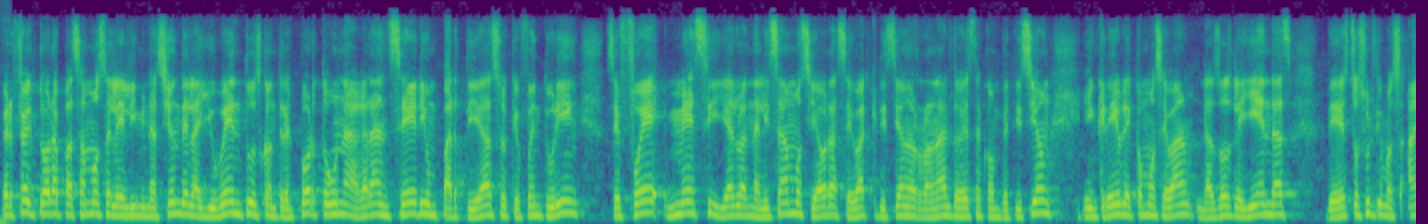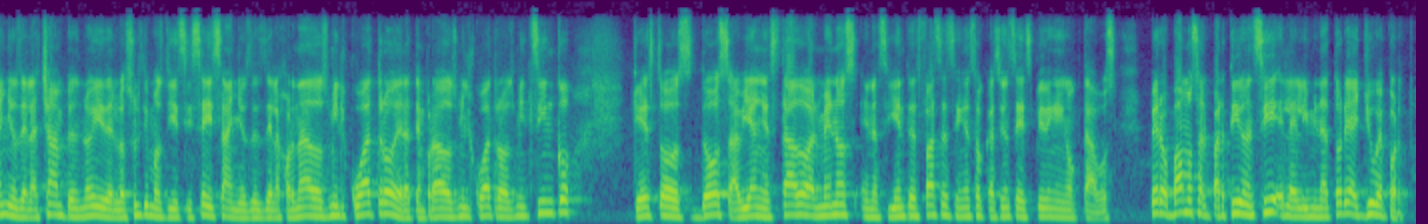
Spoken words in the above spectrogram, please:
Perfecto, ahora pasamos a la eliminación de la Juventus contra el Porto, una gran serie, un partidazo que fue en Turín. Se fue Messi, ya lo analizamos, y ahora se va Cristiano Ronaldo de esta competición. Increíble cómo se van las dos leyendas de estos últimos años de la Champions, ¿no? Y de los últimos 16 años, desde la jornada 2004, de la temporada 2004-2005 que estos dos habían estado al menos en las siguientes fases. En esta ocasión se despiden en octavos. Pero vamos al partido en sí, la eliminatoria Juve-Porto.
